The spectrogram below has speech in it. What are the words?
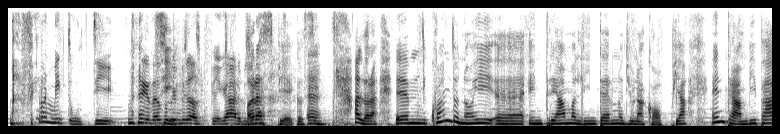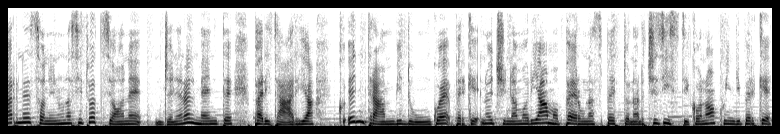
Fermi tutti. Adesso Sì. mi bisogna spiegare. bisogna- Ora spiego, sì. Eh. Allora, ehm, quando noi eh, entriamo all'interno di una coppia, entrambi i partner sono in una situazione generalmente paritaria. Entrambi dunque, perché noi ci innamoriamo per un aspetto narcisistico, no? Quindi perché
